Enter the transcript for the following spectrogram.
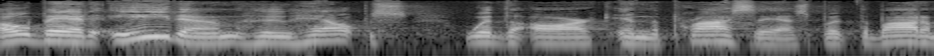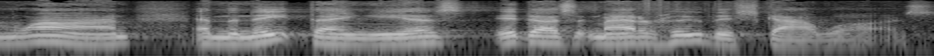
Obed Edom who helps with the ark in the process. But the bottom line, and the neat thing is, it doesn't matter who this guy was.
